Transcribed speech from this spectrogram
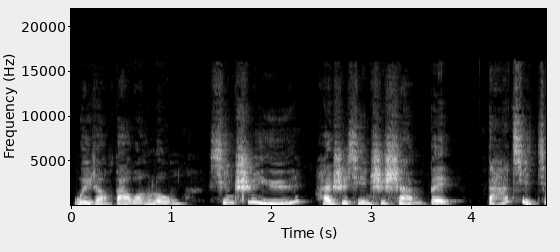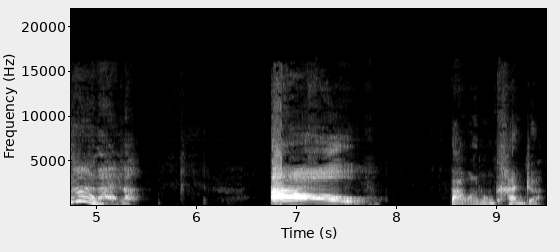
为让霸王龙先吃鱼还是先吃扇贝。打起架来了！嗷！霸王龙看着，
